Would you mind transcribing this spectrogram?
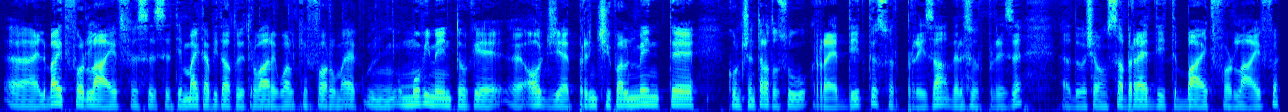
Uh, il Byte for Life, se, se, ti è mai capitato di trovare qualche forum, è um, un movimento che uh, oggi è principalmente concentrato su Reddit, sorpresa delle sorprese, uh, dove c'è un subreddit Byte for Life.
